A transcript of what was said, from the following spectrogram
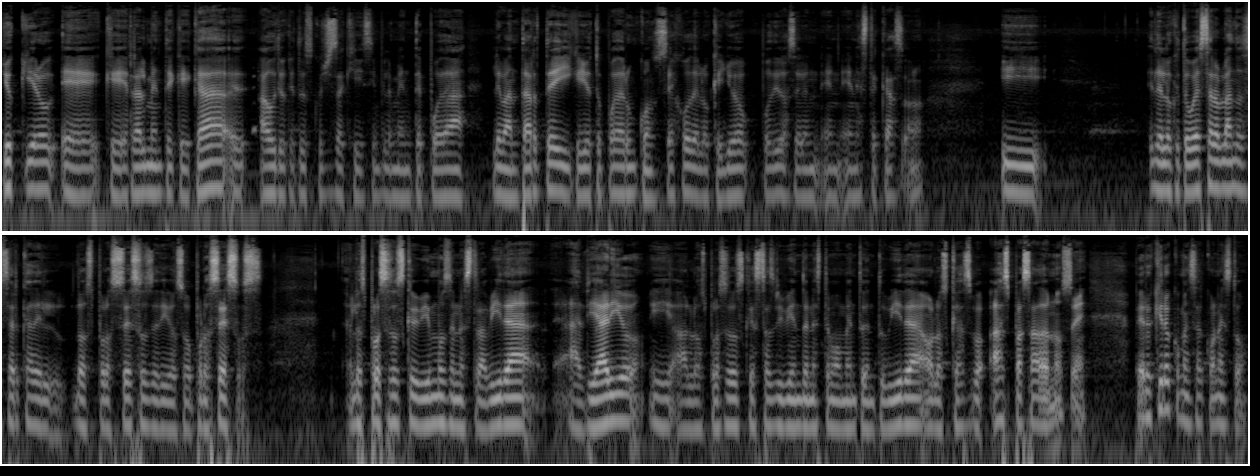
Yo quiero eh, que realmente que cada eh, audio que tú escuches aquí simplemente pueda levantarte y que yo te pueda dar un consejo de lo que yo he podido hacer en, en, este caso. Y de lo que te voy a estar hablando es acerca de los procesos de Dios o procesos. Los procesos que vivimos en nuestra vida a diario y a los procesos que estás viviendo en este momento en tu vida o los que has, pasado, no sé. Pero quiero comenzar con esto.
